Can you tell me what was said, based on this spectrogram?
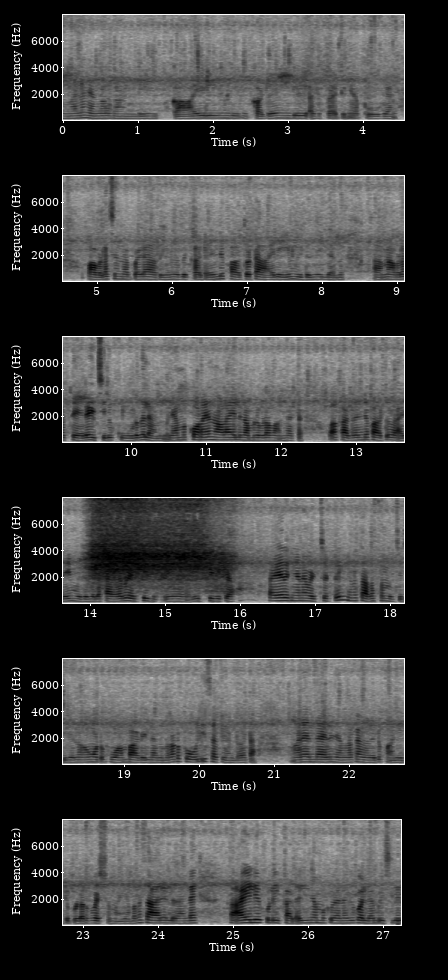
അങ്ങനെ ഞങ്ങൾ കണ്ട് കായലിന്റെയും കടലിന്റെയും അടുത്തായിട്ട് ഇങ്ങനെ പോവുകയാണ്. അപ്പോൾ അവിടെ ചെന്നപ്പോഴാണ് അറിയുന്നത് കടലിന്റെ ഭാഗത്തോട്ട് ആരെയും വിടുന്നില്ലെന്ന്. കാരണം അവിടെ തിര ഇച്ചിരി കൂടുതലാണ്. നമ്മൾ കുറേ നാളായാലും നമ്മളിവിടെ വന്നിട്ട്. അപ്പോൾ ആ കടലിന്റെ ഭാഗത്ത് ആരെയും വിടുന്നില്ല. കയറ് ഏഹ് ഇട്ടിരിക്കുക കയറിങ്ങനെ വെച്ചിട്ട് ഇങ്ങനെ തടസ്സം വെച്ചിരിക്കുന്നു. അങ്ങോട്ട് പോകാൻ പാടില്ല എന്ന് പറഞ്ഞാൽ അവിടെ പോലീസൊക്കെ ഉണ്ട് കേട്ടോ. അങ്ങനെ എന്തായാലും ഞങ്ങൾക്ക് അങ്ങനെ ഒരു പണിയിട്ട് പിള്ളേർക്ക് വിഷമമായി. ഞാൻ പറഞ്ഞ സാരമില്ല. അതാണ്ട് കായലിൽ കുളി കടലിൽ നമുക്ക് വേണമെങ്കിൽ കൊല്ലം ബീച്ചിൽ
